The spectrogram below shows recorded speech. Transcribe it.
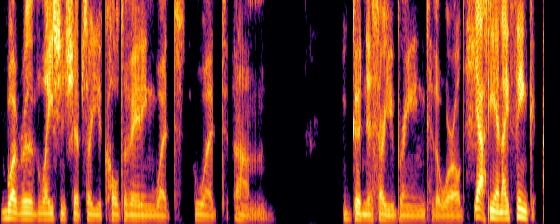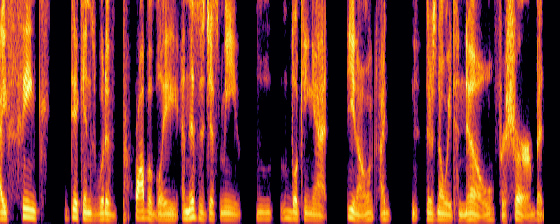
what relationships are you cultivating? What what um goodness are you bringing to the world? Yeah. See, and I think I think Dickens would have probably, and this is just me looking at, you know, I there's no way to know for sure, but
